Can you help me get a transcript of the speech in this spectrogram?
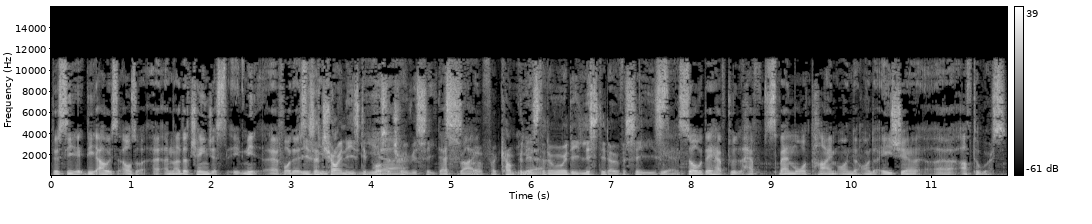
The CDR is also another changes. It mean, uh, for the these are Chinese depository yeah, receipts. That's right for, for companies yeah. that are already listed overseas. Yeah, so they have to have spend more time on the on the A share uh, afterwards.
